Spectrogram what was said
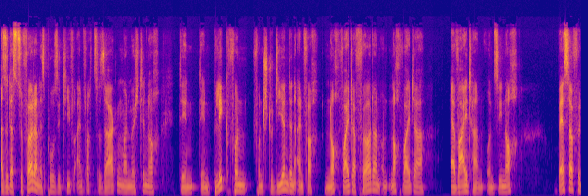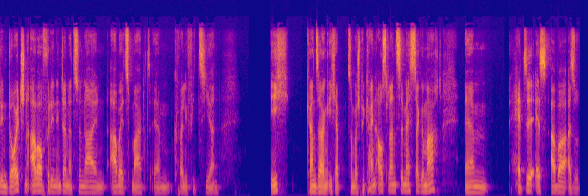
also das zu fördern ist positiv, einfach zu sagen, man möchte noch den, den Blick von, von Studierenden einfach noch weiter fördern und noch weiter erweitern und sie noch besser für den deutschen, aber auch für den internationalen Arbeitsmarkt ähm, qualifizieren. Ich kann sagen, ich habe zum Beispiel kein Auslandssemester gemacht. Ähm, hätte es aber, also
